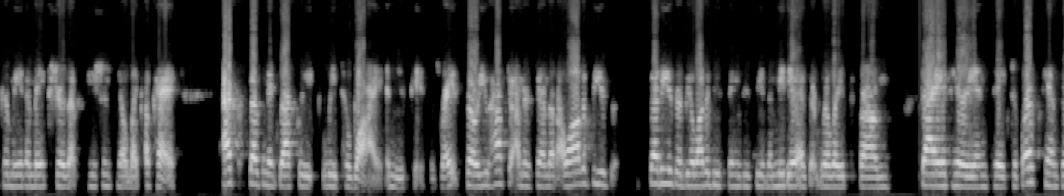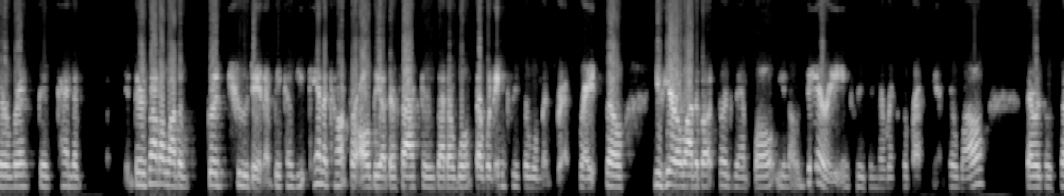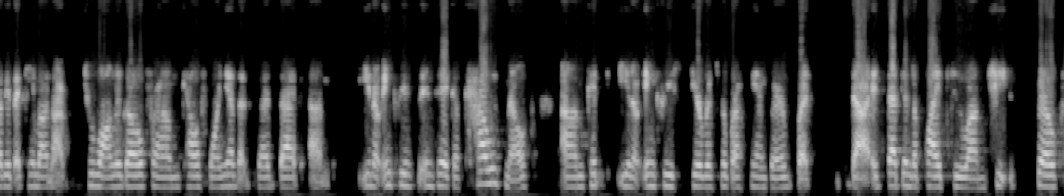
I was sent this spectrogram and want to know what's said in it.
for me to make sure that patients know, like, okay, X doesn't exactly lead to Y in these cases, right? So you have to understand that a lot of these studies or the, a lot of these things you see in the media as it relates from dietary intake to breast cancer risk is kind of there's not a lot of good true data because you can't account for all the other factors that are that would increase a woman's risk, right? So you hear a lot about, for example, you know, dairy increasing the risk of breast cancer. Well, there was a study that came out not too long ago from California that said that um, you know increased intake of cow's milk um, could you know increase your risk for breast cancer, but that it, that didn't apply to um, cheese. So,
